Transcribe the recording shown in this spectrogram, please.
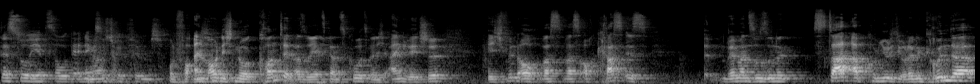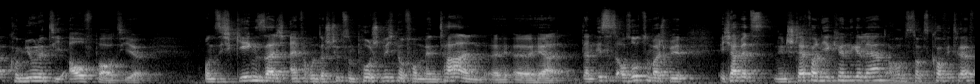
Das ist so jetzt so der nächste ja. Schritt für mich. Und vor allem auch nicht nur Content, also jetzt ganz kurz, wenn ich eingrätsche, ich finde auch, was, was auch krass ist, wenn man so, so eine Startup-Community oder eine Gründer-Community aufbaut hier und sich gegenseitig einfach unterstützen und pushen, nicht nur vom Mentalen äh, äh, her, dann ist es auch so zum Beispiel, ich habe jetzt den Stefan hier kennengelernt, auch im Stocks Coffee Treff.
